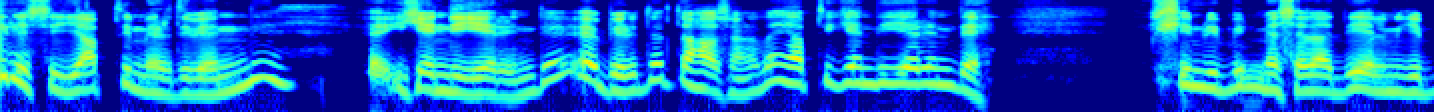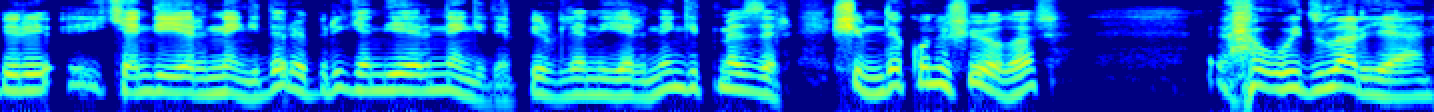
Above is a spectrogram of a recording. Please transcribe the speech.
Birisi yaptı merdivenini kendi yerinde, öbürü de daha sonradan yaptı kendi yerinde. Şimdi bir mesela diyelim ki biri kendi yerinden gider, öbürü kendi yerinden gider. Birbirlerinin yerinden gitmezler. Şimdi de konuşuyorlar. Uydular yani.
